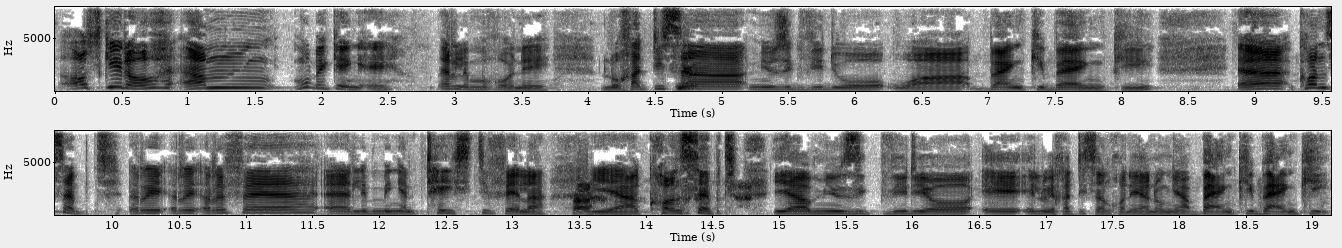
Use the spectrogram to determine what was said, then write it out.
Oskido, um mo bekeng e e re le mo gone lo gatisa music video wa Banky Banky uh concept re re re fe uh, le mmeng taste fela Ah. ya concept ya music video e e lo e gatisang gone yaanong ya banky banky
